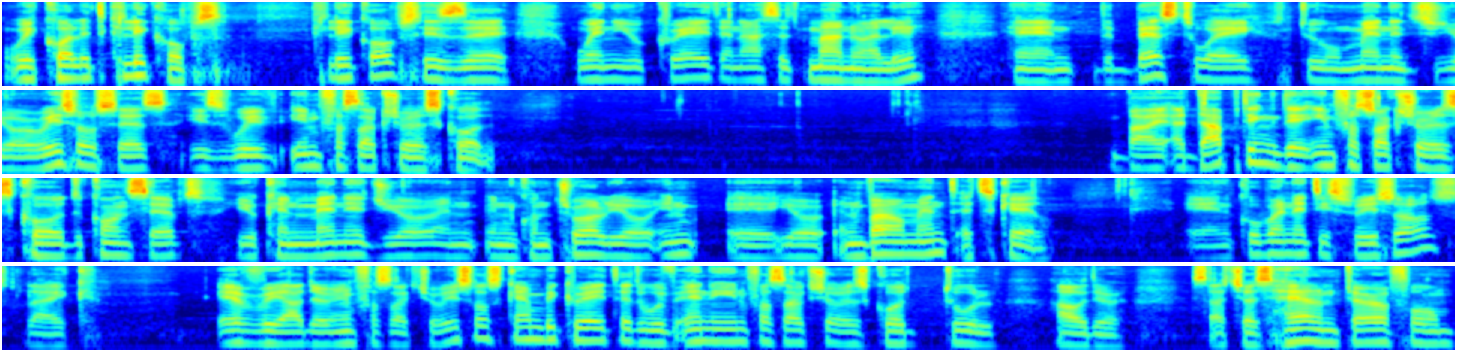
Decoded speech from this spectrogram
we call it ClickOps. ClickOps is uh, when you create an asset manually, and the best way to manage your resources is with infrastructure as code. By adapting the infrastructure as code concept, you can manage your and, and control your, in, uh, your environment at scale. And Kubernetes resource, like every other infrastructure resource can be created with any infrastructure as code tool out there, such as Helm, Terraform,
